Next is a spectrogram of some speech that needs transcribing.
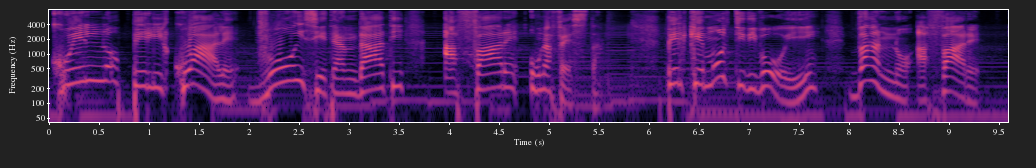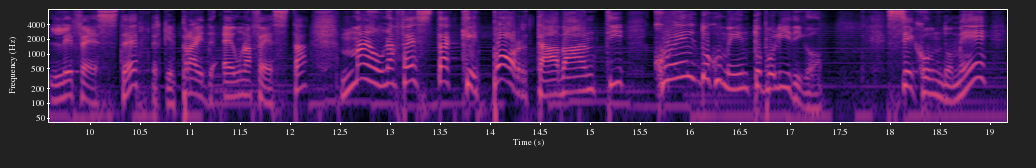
quello per il quale voi siete andati a fare una festa. Perché molti di voi vanno a fare le feste, perché il Pride è una festa, ma è una festa che porta avanti quel documento politico. Secondo me,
